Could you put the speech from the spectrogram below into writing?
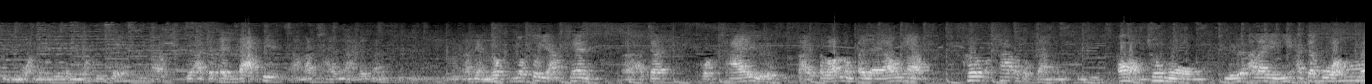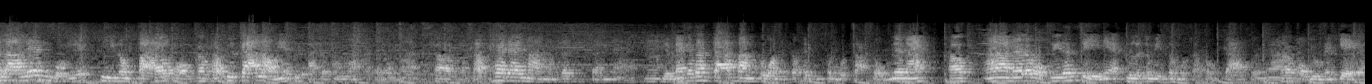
อีกหมวดหนึงที่เป็นหมวดพิเศษครับ คืออาจจะเป็นการ์ดที่สามารถใช้งานได้ทันที นะครับอย่างยกยกตัวอย่างเช่นเอ่ออาจจะกดใช้หรือใส่สล็อตลงไปแล้วเนี่ยเพิ่มค่าประสบการณ์ทันทีอ๋อสองชั่วโมง หรืออะไรอย่างนี้อาจจะบวกอ๋อเวลาเล่นบวก EXP ลงไปครับผมครับผมคือการ์ดเหล่านี้คืออาจจะทำงาน อัตโนมัติครับนะครับแค่ได้มามันก็ใช้งานอืม หรือแม้กระทั่งการ์ดบางตัวเนี่ยก็เป็นสมุดสะสมเลยนะครับ อ่าในระบบซีซั่นสี่เนี่ยคือเราจะมีสมุดสะสมการ์ดสวยงามครับผมอยู่ในเกม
